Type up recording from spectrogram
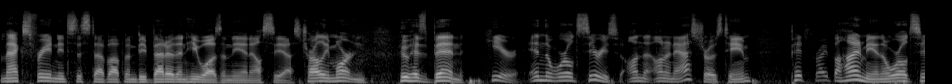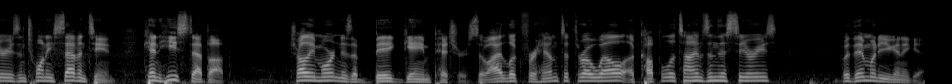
Max Fried needs to step up and be better than he was in the NLCS. Charlie Morton, who has been here in the World Series on the on an Astros team, pitched right behind me in the World Series in 2017. Can he step up? Charlie Morton is a big game pitcher, so I look for him to throw well a couple of times in this series. But then what are you going to get?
